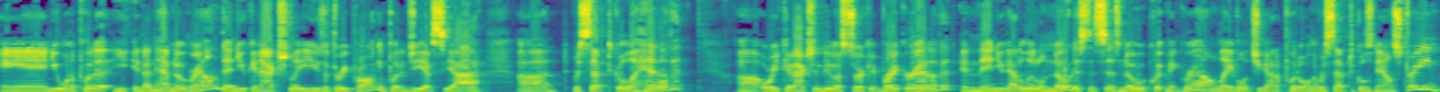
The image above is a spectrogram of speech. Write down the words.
and you want to put a it doesn't have no ground, then you can actually use a three prong and put a GFCI uh, receptacle ahead of it. Uh, or you could actually do a circuit breaker ahead of it, and then you got a little notice that says no equipment ground label that you got to put on the receptacles downstream,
